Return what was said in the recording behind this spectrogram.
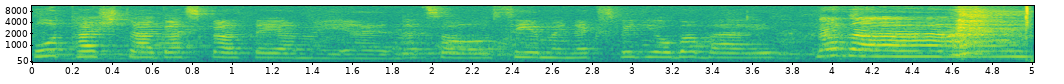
put hashtag AskAltea may end. That's all. See you in my next video. Bye-bye! Bye-bye!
